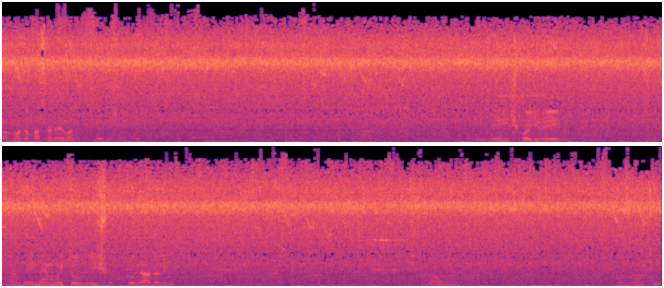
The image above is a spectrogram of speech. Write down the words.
famosa passarela do Alexandre. E a gente pode ver também né, muito lixo olhado ali. Dá um, um zoom aqui.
